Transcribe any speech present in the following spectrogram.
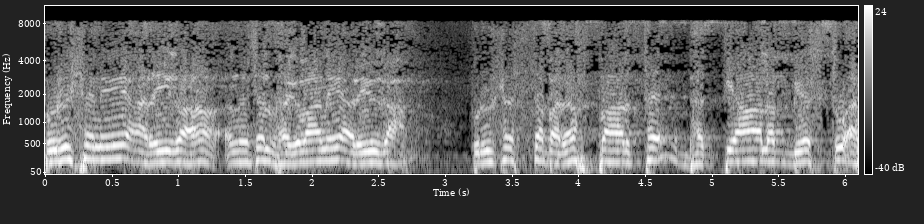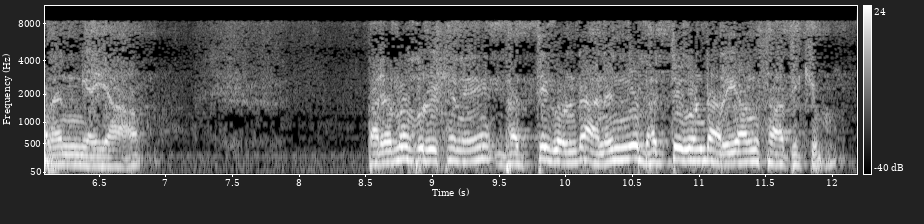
പുരുഷനെ അറിയുക എന്ന് വെച്ചാൽ ഭഗവാനെ അറിയുക. പുരുഷസ്ഥ പരസ്പാർത്ഥ ഭക്തിയാലഭ്യസ്തു അനന്യയ. പരമപുരുഷനെ ഭക്തി കൊണ്ട് അനന്യഭക്തി കൊണ്ട് അറിയാൻ സാധിക്കും.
